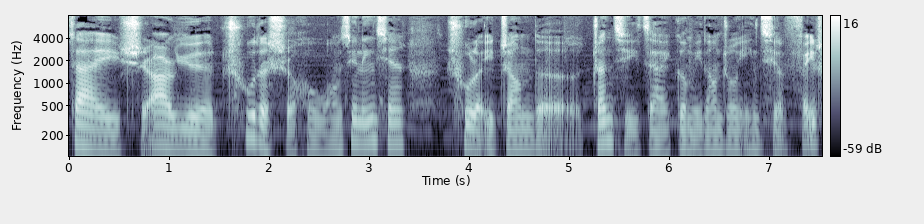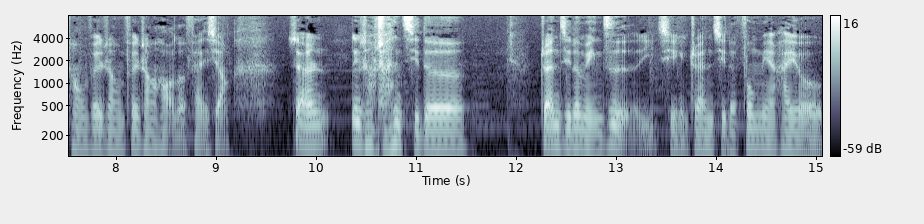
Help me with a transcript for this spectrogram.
在十二月初的时候，王心凌先出了一张的专辑，在歌迷当中引起了非常非常非常好的反响。虽然那张专辑的专辑的名字以及专辑的封面，还有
